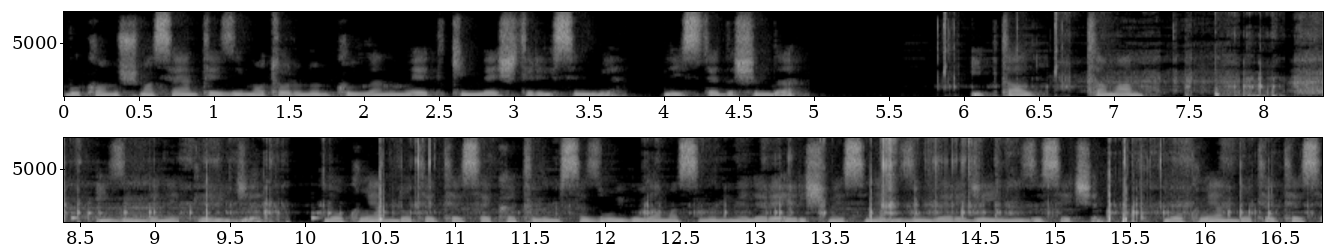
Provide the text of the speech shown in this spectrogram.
Bu konuşma sentezi motorunun kullanımı etkinleştirilsin mi? Liste dışında. İptal, tamam. İzin denetleyici. Locuendo TTS katılımsız uygulamasının nelere erişmesine izin vereceğinizi seçin. Locuendo TTS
